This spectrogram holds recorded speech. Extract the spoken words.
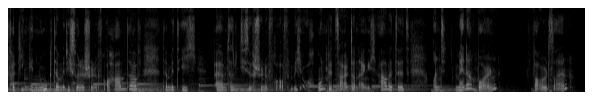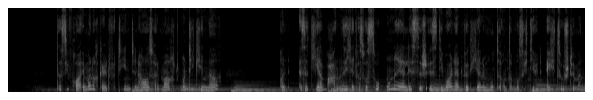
verdiene genug, damit ich so eine schöne Frau haben darf, damit ich ähm, dass diese schöne Frau für mich auch unbezahlt dann eigentlich arbeitet. Und Männer wollen faul sein, dass die Frau immer noch Geld verdient, den Haushalt macht und die Kinder. Und also die erwarten sich etwas, was so unrealistisch ist. Die wollen halt wirklich eine Mutter und da muss ich dir halt echt zustimmen.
